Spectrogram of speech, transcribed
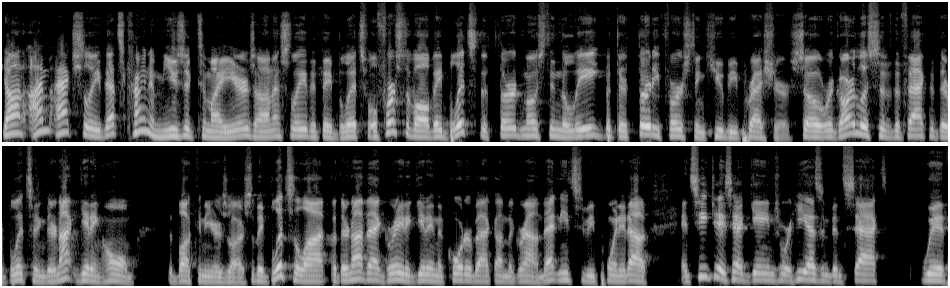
John, I'm actually that's kind of music to my ears, honestly, that they blitz. Well, first of all, they blitz the third most in the league, but they're 31st in QB pressure. So, regardless of the fact that they're blitzing, they're not getting home. The Buccaneers are. So they blitz a lot, but they're not that great at getting the quarterback on the ground. That needs to be pointed out. And CJ's had games where he hasn't been sacked with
